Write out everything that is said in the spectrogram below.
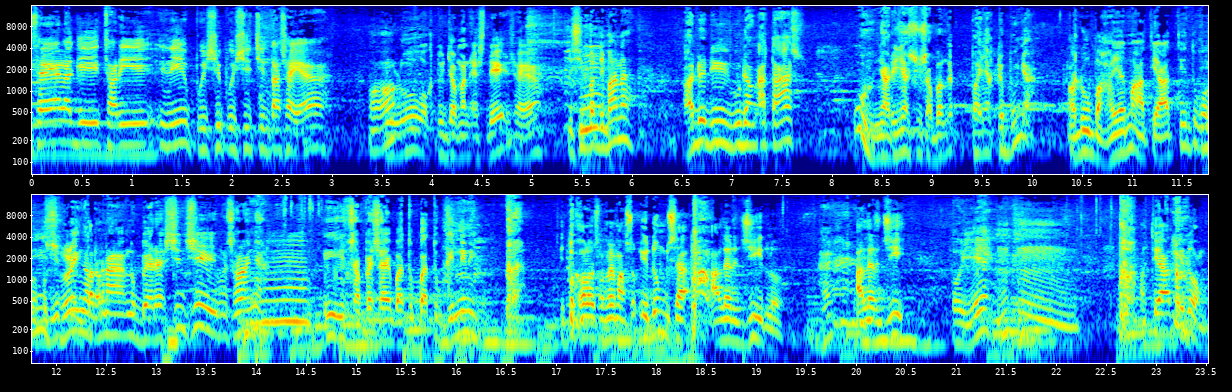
saya lagi cari ini puisi-puisi cinta saya. Oh. Dulu waktu zaman SD saya. Disimpan di mana? Ada di gudang atas. Uh, nyarinya susah banget, banyak debunya. Aduh bahaya mah hati-hati tuh kalau begitu. Sule nggak pernah ngeberesin sih masalahnya. Ih, sampai saya batuk-batuk gini nih. Itu kalau sampai masuk hidung bisa alergi loh. Hah? Alergi. Oh iya? Hmm. Hati-hati dong.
